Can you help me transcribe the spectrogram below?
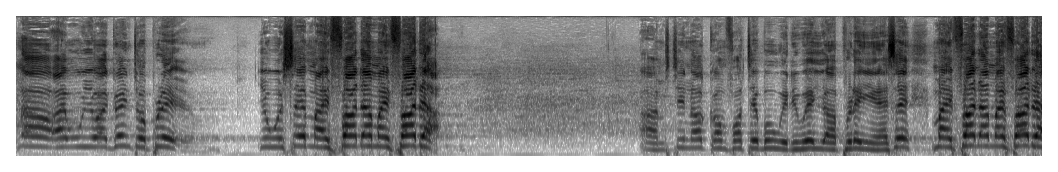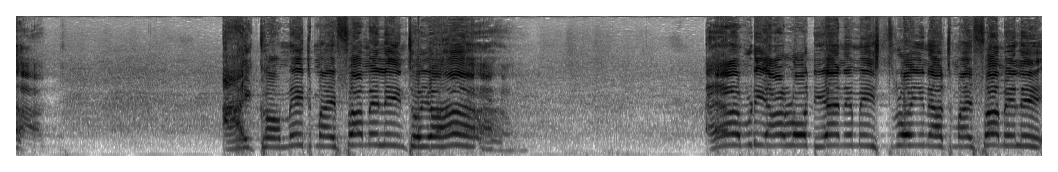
Now I, you are going to pray. You will say, My Father, my Father. I'm still not comfortable with the way you are praying. I say, My Father, my Father. I commit my family into your hand. Every arrow the enemy is throwing at my family,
